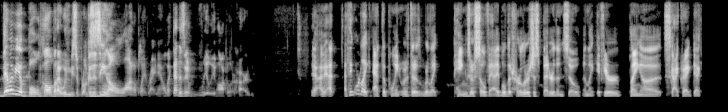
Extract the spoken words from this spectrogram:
that might be a bold call, but I wouldn't be surprised because it's seeing a lot of play right now. Like that is a really popular card. Yeah, I mean, I, I think we're like at the point where there's where like pings are so valuable that Hurler is just better than Zoe. And like if you're playing a Skycrag deck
